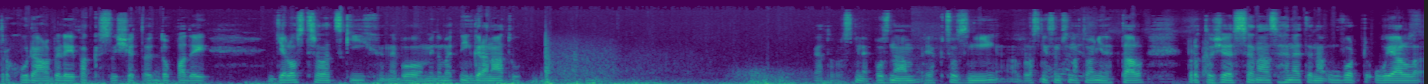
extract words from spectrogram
Trochu dál byly pak slyšet dopady dělostřeleckých nebo minometných granátů. Já to vlastně nepoznám, jak to zní a vlastně jsem se na to ani neptal, protože se nás hned na úvod ujal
